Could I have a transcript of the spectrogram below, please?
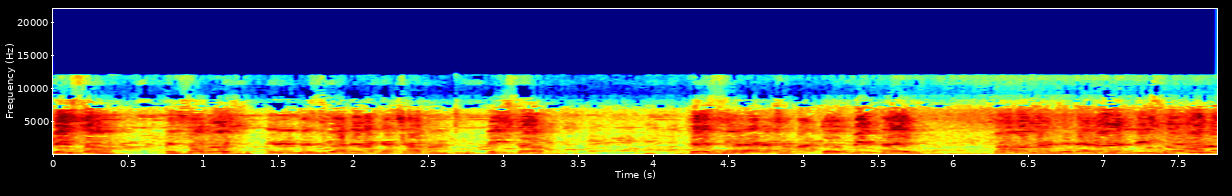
Listo. Estamos en el Festival de la Cachama. ¿Listo? Festival de la Cachama 2003. Vamos a encenderlo. en Listo. Uno,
